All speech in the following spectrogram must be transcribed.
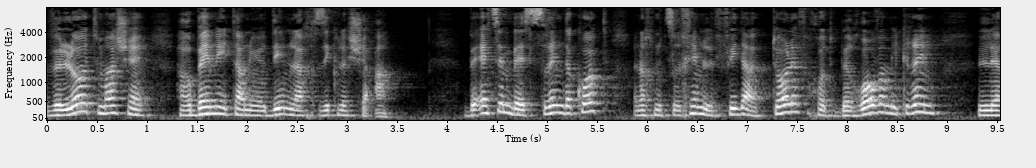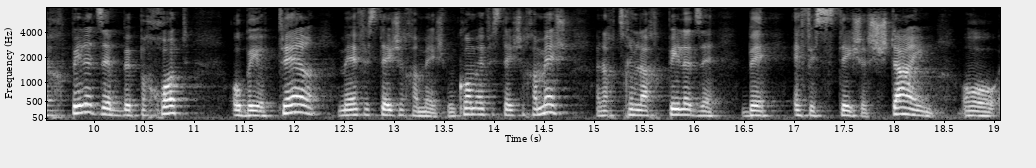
ולא את מה שהרבה מאיתנו יודעים להחזיק לשעה. בעצם ב-20 דקות אנחנו צריכים לפי דעתו לפחות ברוב המקרים להכפיל את זה בפחות או ביותר מ-0.95. במקום 0.95 אנחנו צריכים להכפיל את זה ב-0.92 או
